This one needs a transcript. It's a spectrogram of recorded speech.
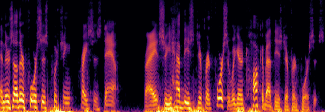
and there's other forces pushing prices down, right? So you have these different forces. We're going to talk about these different forces.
